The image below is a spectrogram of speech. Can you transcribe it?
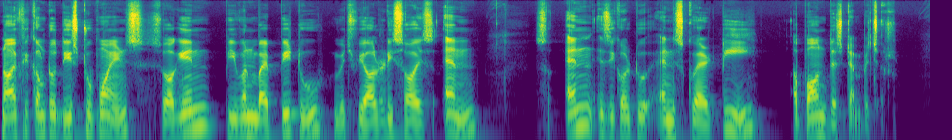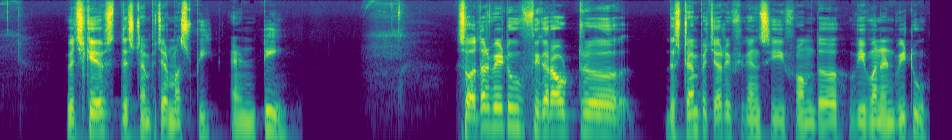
Now if we come to these two points, so again P1 by P2 which we already saw is N. So N is equal to N square T upon this temperature which gives this temperature must be NT. So other way to figure out uh, this temperature if you can see from the V1 and V2.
